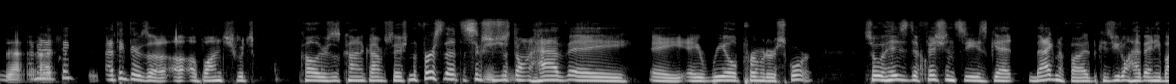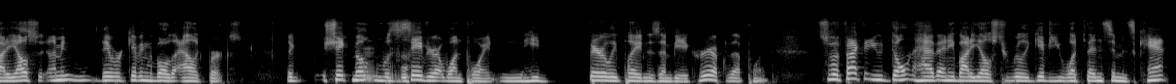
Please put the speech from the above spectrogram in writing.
that I mean, I, I think I think there's a a bunch which colors this kind of conversation. The first that the Sixers mm-hmm. just don't have a a a real perimeter scorer. So his deficiencies get magnified because you don't have anybody else. I mean, they were giving the ball to Alec Burks. Like Shake Milton was the mm-hmm. savior at one point, and he barely played in his NBA career up to that point. So the fact that you don't have anybody else to really give you what Ben Simmons can't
